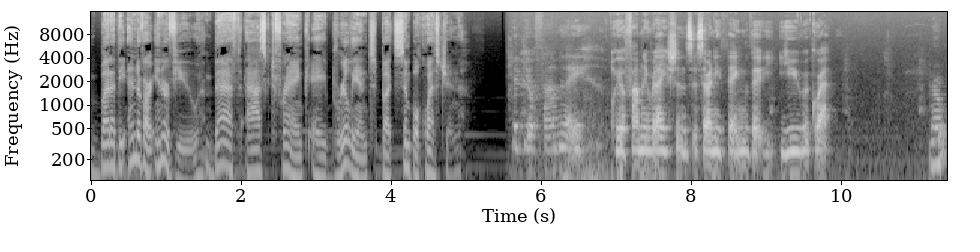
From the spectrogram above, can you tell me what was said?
But at the end of our interview, Beth asked Frank a brilliant but simple question. With your family or your family relations, is there anything that you regret? No.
